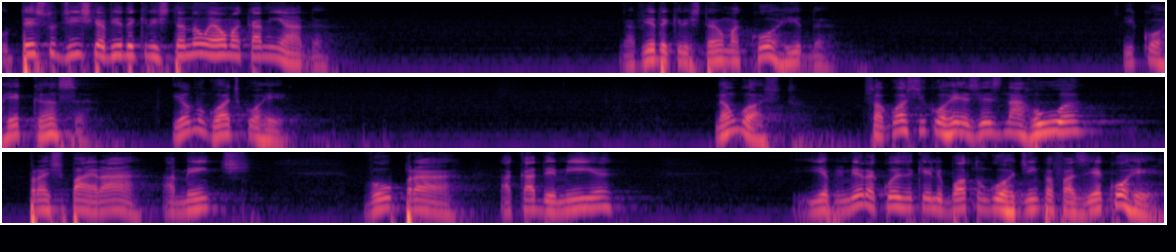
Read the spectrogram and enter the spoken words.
O texto diz que a vida cristã não é uma caminhada. A vida cristã é uma corrida. E correr cansa. Eu não gosto de correr. Não gosto. Só gosto de correr, às vezes, na rua, para espairar a mente. Vou para academia e a primeira coisa que ele bota um gordinho para fazer é correr.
